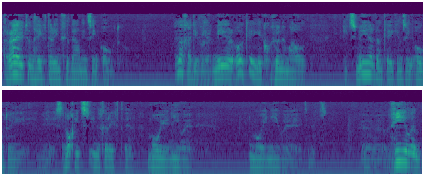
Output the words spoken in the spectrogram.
ruiten heeft erin gedaan in zijn auto. En dan gaat hij weer meer, oké, ik gun hem al iets meer, dan kijk in zijn auto, is nog iets ingericht, mooie nieuwe mooie nieuwe uh, wielen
